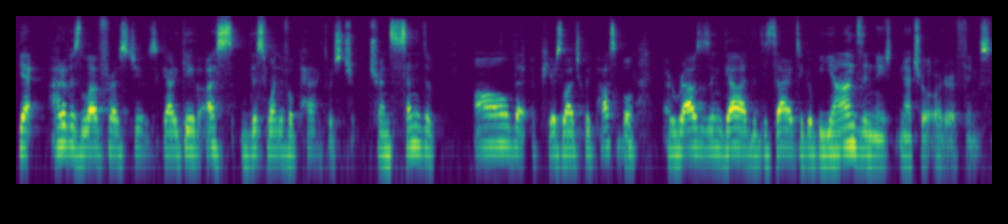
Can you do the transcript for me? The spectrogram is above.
Yet, out of his love for us Jews, God gave us this wonderful pact, which tr- transcended all that appears logically possible, arouses in God the desire to go beyond the nat- natural order of things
